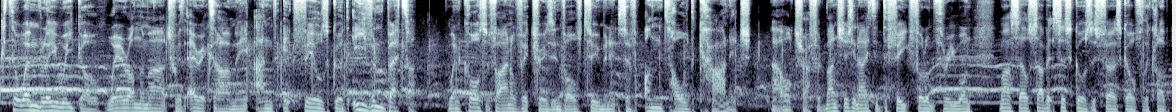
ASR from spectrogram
Back to Wembley we go. We're on the march with Eric's army, and it feels good, even better, when quarter-final victories involve two minutes of untold carnage at Old Trafford. Manchester United defeat Fulham 3-1. Marcel Sabitzer scores his first goal for the club,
